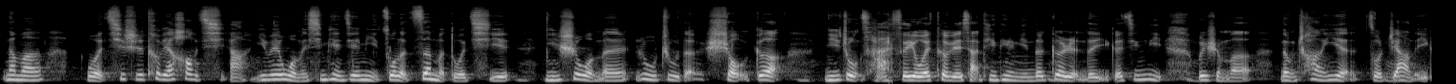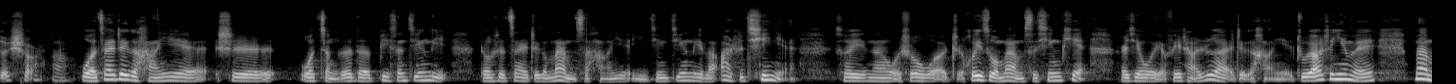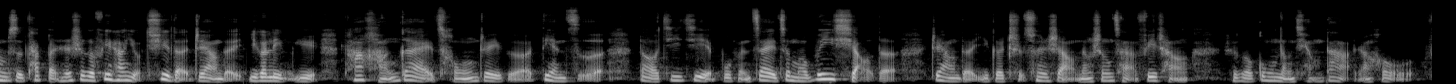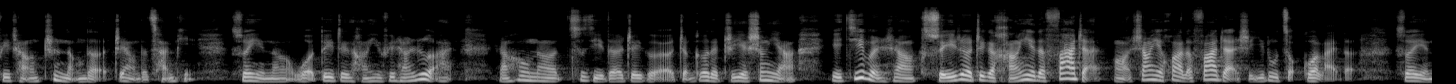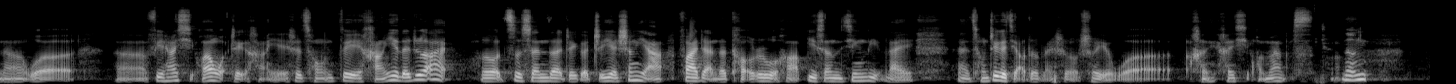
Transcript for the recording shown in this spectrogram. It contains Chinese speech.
那么。我其实特别好奇啊，因为我们芯片揭秘做了这么多期，您是我们入驻的首个女总裁，所以我特别想听听您的个人的一个经历，为什么能创业做这样的一个事儿啊？我在这个行业是。我整个的毕生经历都是在这个 MEMS 行业，已经经历了二十七年。所以呢，我说我只会做 MEMS 芯片，而且我也非常热爱这个行业。主要是因为 MEMS 它本身是个非常有趣的这样的一个领域，它涵盖从这个电子到机械部分，在这么微小的这样的一个尺寸上，能生产非常。这个功能强大，然后非常智能的这样的产品，所以呢，我对这个行业非常热热爱。然后呢，自己的这个整个的职业生涯也基本上随着这个行业的发展啊，商业化的发展是一路走过来的。所以呢，我呃非常喜欢我这个行业，是从对行业的热爱。和自身的这个职业生涯发展的投入哈，毕生的精力来，嗯，从这个角度来说，所以我很很喜欢 MEMS。能。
